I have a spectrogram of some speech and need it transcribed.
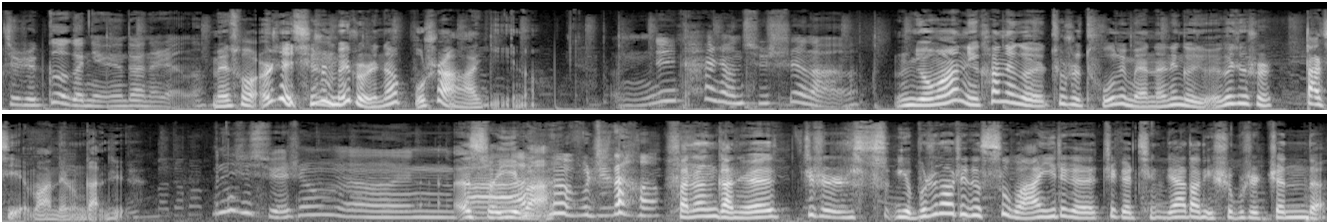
就是各个年龄段的人了。没错，而且其实嗯。没准人家不是阿姨呢。嗯，这看上去是了，嗯有吗？你看那个就是图里面的那个有一个就是大姐嘛那种感觉，那是学生，嗯、呃随意吧 不知道。反正感觉就是也不知道这个宿管阿姨这个这个请假到底是不是真的，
